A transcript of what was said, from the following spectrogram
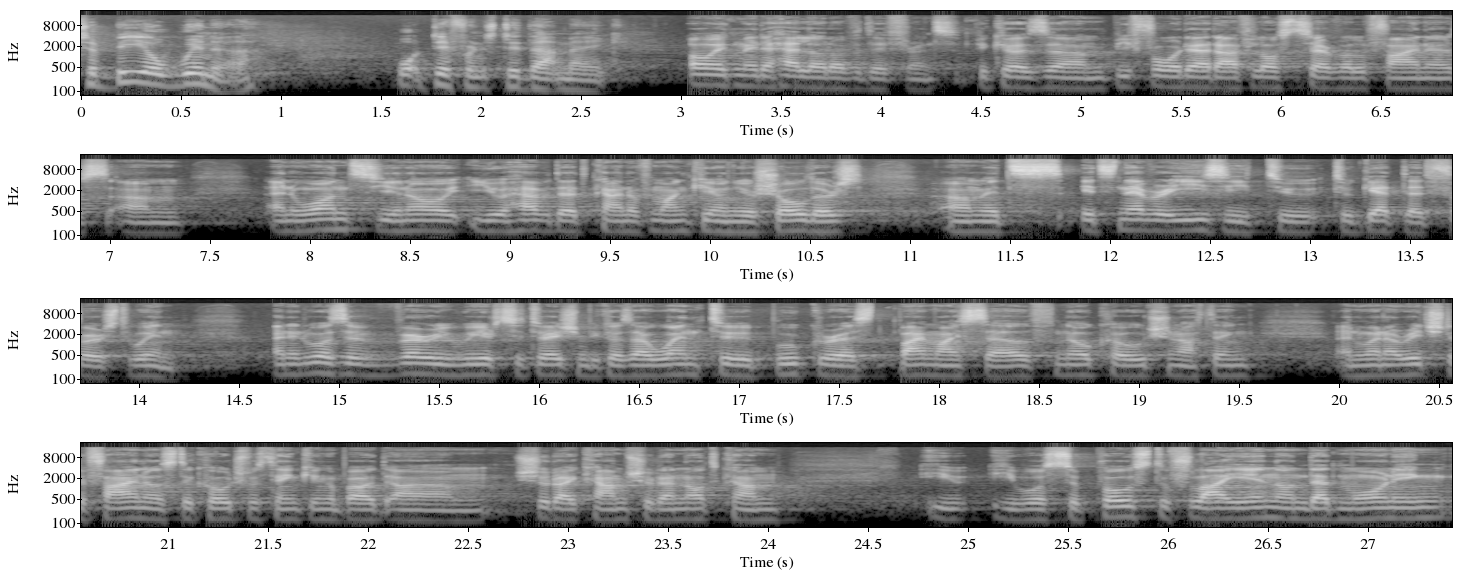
To be a winner, what difference did that make? Oh, it made a hell lot of difference because um, before that I've lost several finals. Um, and once you know you have that kind of monkey on your shoulders, um, it's it's never easy to to get that first win. And it was a very weird situation because I went to Bucharest by myself, no coach, nothing. And when I reached the finals, the coach was thinking about um, should I come, should I not come. he, he was supposed to fly in on that morning.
